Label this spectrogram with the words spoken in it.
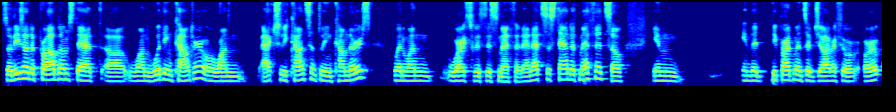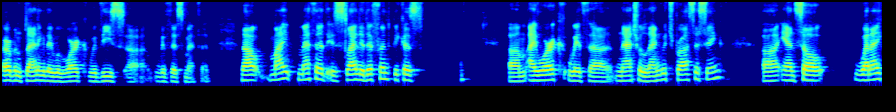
So these are the problems that uh, one would encounter or one actually constantly encounters when one works with this method. And that's the standard method. So in, in the departments of geography or, or urban planning, they will work with, these, uh, with this method. Now, my method is slightly different because um, I work with uh, natural language processing. Uh, and so when I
